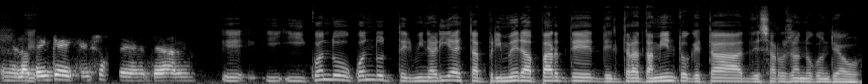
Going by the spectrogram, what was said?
En el hotel eh, que, ellos te, dan. Eh, ¿Y, y cuándo, cuándo terminaría esta primera parte del tratamiento que está desarrollando con Tiago?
